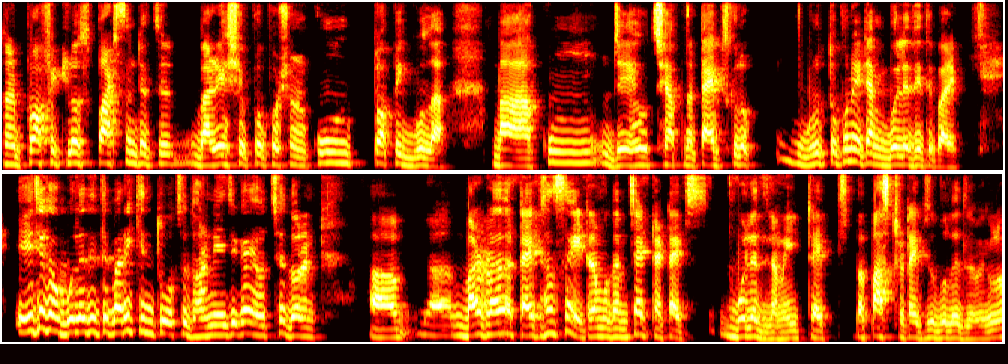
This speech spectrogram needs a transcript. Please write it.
ধরেন প্রফিট লস পার্সেন্টেজ বা রেশিও প্রপোর্শন কোন টপিকগুলা বা কোন যে হচ্ছে আপনার টাইপসগুলো গুরুত্বপূর্ণ, এটা আমি বলে দিতে পারি। এই জায়গায় বলে দিতে পারি, কিন্তু হচ্ছে ধরেন এই জায়গায় হচ্ছে ধরেন বারোটা টাইপস আছে, এটার মধ্যে আমি চারটা টাইপস বলে দিলাম, এই টাইপস বা পাঁচটা টাইপস বলে দিলাম, এগুলো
